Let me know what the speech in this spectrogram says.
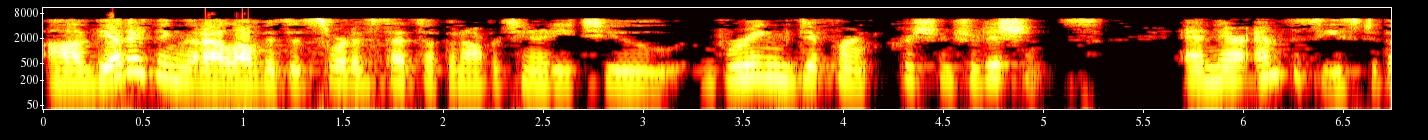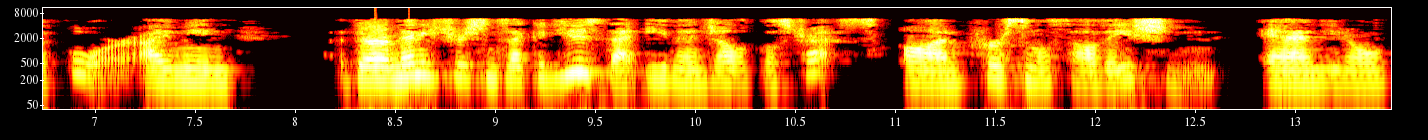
Uh, the other thing that I love is it sort of sets up an opportunity to bring different Christian traditions and their emphases to the fore. I mean, there are many traditions that could use that evangelical stress on personal salvation and, you know,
